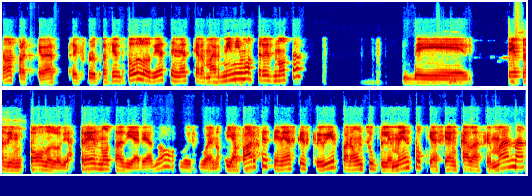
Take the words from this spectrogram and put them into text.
nada más para que veas explotación, todos los días tenías que armar mínimo tres notas de temas todos los días, tres notas diarias, ¿no? Pues bueno, y aparte tenías que escribir para un suplemento que hacían cada semana,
